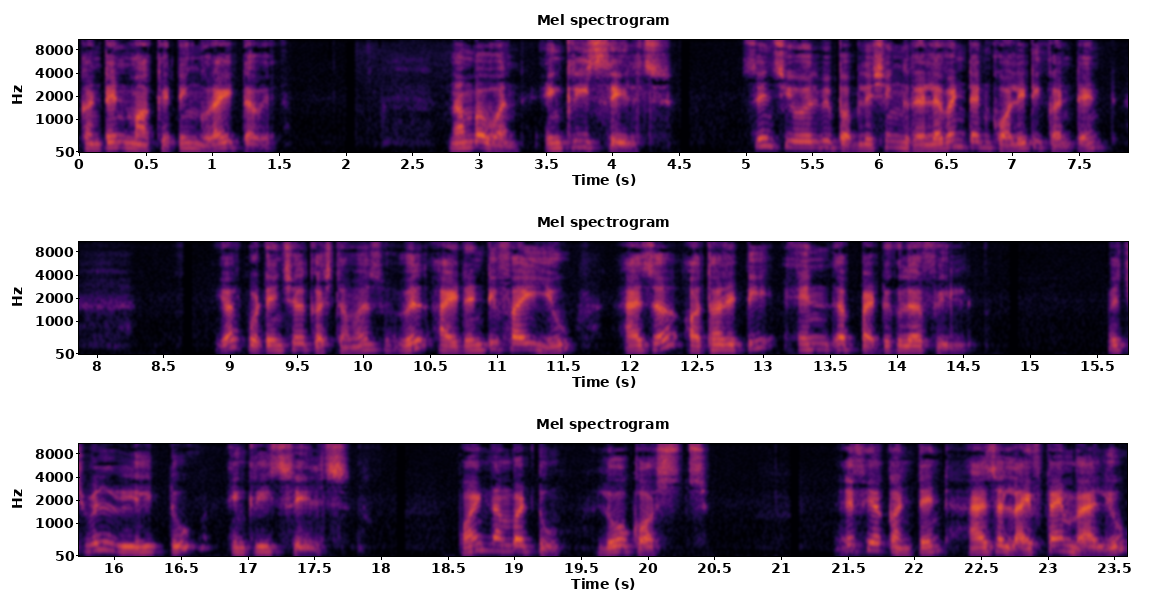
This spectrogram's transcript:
content marketing right away. Number 1 Increase sales. Since you will be publishing relevant and quality content, your potential customers will identify you as a authority in a particular field which will lead to increased sales. Point number 2 low costs. If your content has a lifetime value,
